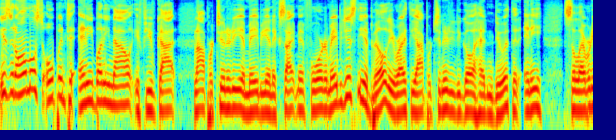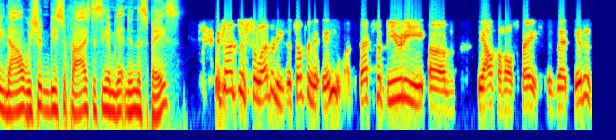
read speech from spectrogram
is it almost open to anybody now if you've got an opportunity and maybe an excitement for it, or maybe just the ability, right? The opportunity to go ahead and do it. That any celebrity now we shouldn't be surprised to see him getting in the space it's not just celebrities; it's open to anyone. That's the beauty of the alcohol space is that it is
